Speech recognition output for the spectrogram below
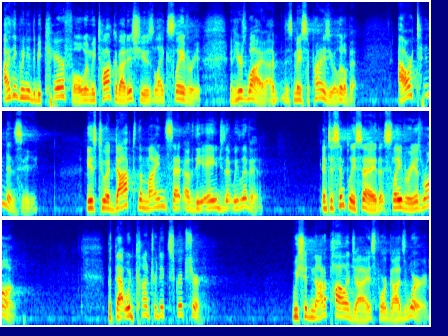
I think we need to be careful when we talk about issues like slavery. And here's why I, this may surprise you a little bit. Our tendency is to adopt the mindset of the age that we live in and to simply say that slavery is wrong. But that would contradict Scripture. We should not apologize for God's Word.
